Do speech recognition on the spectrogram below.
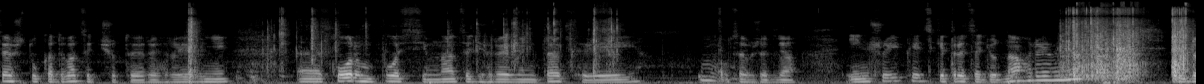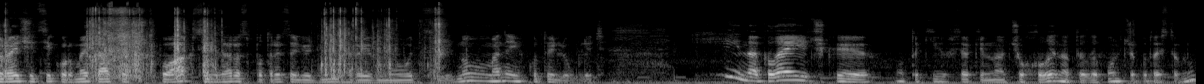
Ця штука 24 гривні. Е, корм по 17 гривень. Такий. Ну, це вже для іншої кицьки 31 гривня. До речі, ці корми також по акції зараз по 31 гривні. Оці. Ну, в мене їх коти люблять. І наклеїчки, от такі всякі на чохли, на телефон чи кудись там. Ну,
